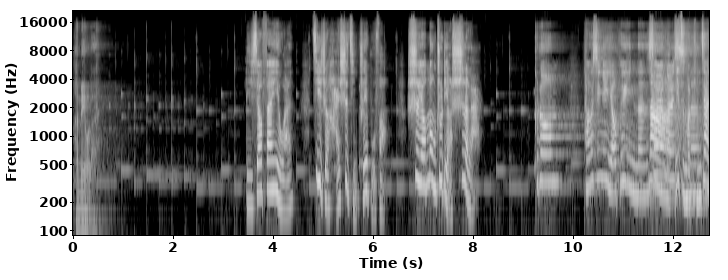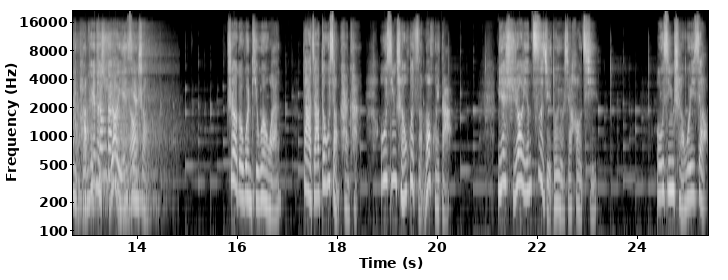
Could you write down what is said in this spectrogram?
还没有来。李潇翻译完，记者还是紧追不放，是要弄出点事来。 그럼 당신이 옆에 있는 那 서영을 你怎么评价你旁边的徐耀言先生？这个问题问完，大家都想看看欧星辰会怎么回答，连徐耀言自己都有些好奇。欧星辰微笑，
